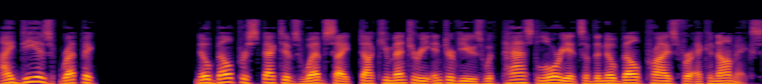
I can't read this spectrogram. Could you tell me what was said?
Ideas, RePEc Nobel Perspectives website – documentary interviews with past laureates of the Nobel Prize for Economics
